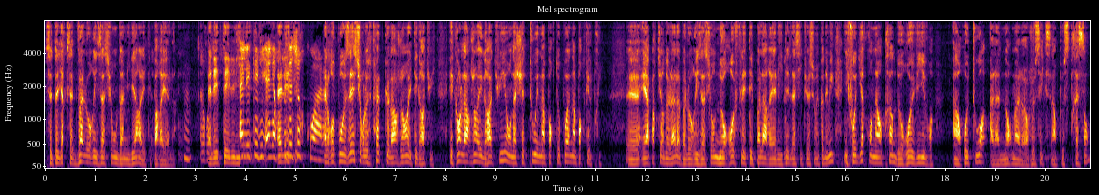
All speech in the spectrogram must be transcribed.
C'est-à-dire que cette valorisation d'un milliard, elle n'était pas réelle. Elle, était liée. Elle, était liée. elle reposait sur quoi Elle reposait sur le fait que l'argent était gratuit. Et quand l'argent est gratuit, on achète tout et n'importe quoi à n'importe quel prix. Euh, et à partir de là, la valorisation ne reflétait pas la réalité de la situation économique. Il faut dire qu'on est en train de revivre un retour à la normale. Alors je sais que c'est un peu stressant,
